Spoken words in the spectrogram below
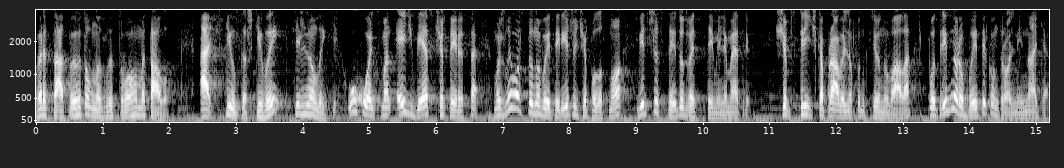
Верстат виготовлено з листового металу. А стіл та шківи цільнолиті. У Holzmann HBS 400 можливо встановити ріжуче полотно від 6 до 20 мм. Щоб стрічка правильно функціонувала, потрібно робити контрольний натяг.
